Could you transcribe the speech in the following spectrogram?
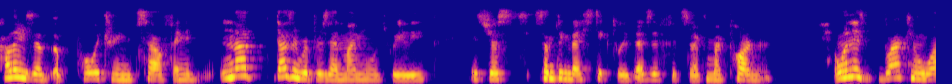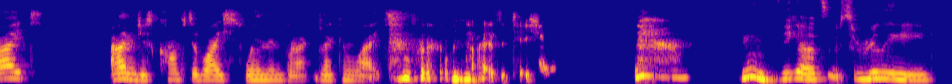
color is a, a poetry in itself, and it not doesn't represent my mood really. It's just something that I stick to it as if it's like my partner. And when it's black and white, I'm just comfortable. I swim in black, black and white without hesitation. Mm, yeah, it's, it's really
